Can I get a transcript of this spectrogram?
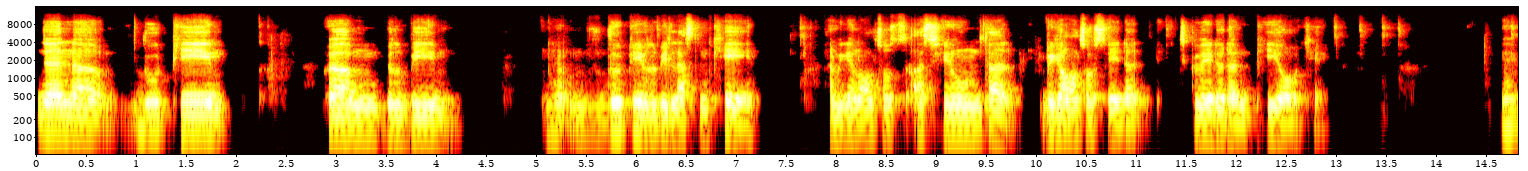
then uh, root P um, will be, root P will be less than K. And we can also assume that, we can also say that it's greater than P over K. Okay.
